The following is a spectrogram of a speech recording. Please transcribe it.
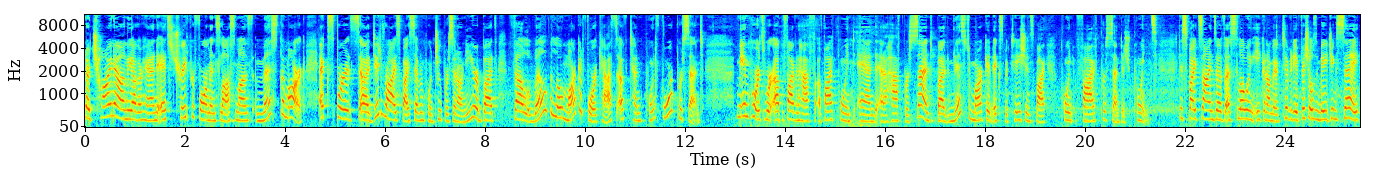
Now, China, on the other hand, its trade performance last month missed the mark. Exports uh, did rise by 7.2% on year, but fell well below market forecasts of 10.4%. Imports were up 5.5%, but missed market expectations by 0.5 percentage points. Despite signs of a slowing economic activity, officials in Beijing say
